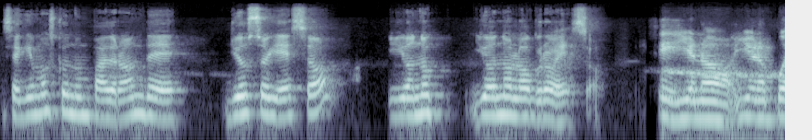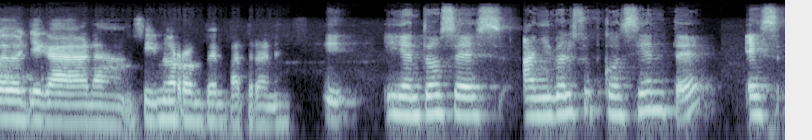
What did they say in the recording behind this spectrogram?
seguimos con un padrón de yo soy eso, y yo no, yo no logro eso. Sí, yo no, yo no puedo llegar a, si no rompen patrones. Sí, y entonces a nivel subconsciente, es,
